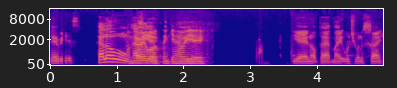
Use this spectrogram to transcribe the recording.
There he is. Hello. I'm very well, thank you. How are you? Yeah, not bad, mate. What do you want to say?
